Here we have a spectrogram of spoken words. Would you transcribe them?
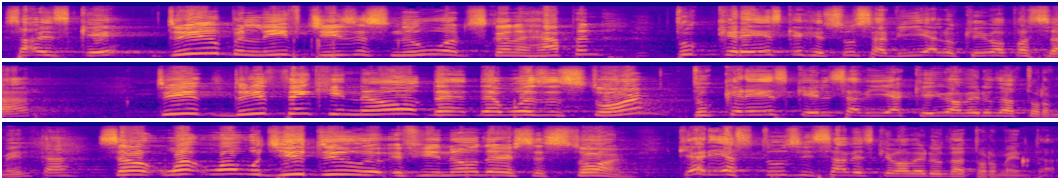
¿Sabes qué? Do you believe Jesus knew what's going to happen? ¿Tú crees que Jesús sabía lo que iba a pasar? Do you, do you think he know that there was a storm? ¿Tú crees que él sabía que iba a haber una tormenta? So what, what would you do if you know there's a storm? ¿Qué harías tú si sabes que va a haber una tormenta?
